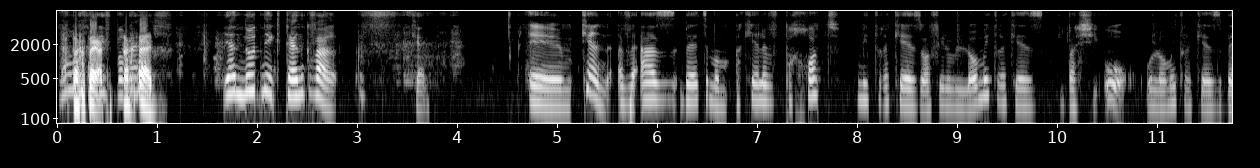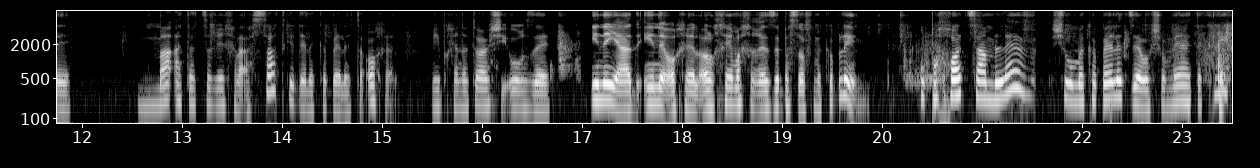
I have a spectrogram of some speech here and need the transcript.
פתח את היד, פתח את היד. יא נודניק, תן כבר. כן. אמ, כן, ואז בעצם הכלב פחות מתרכז, או אפילו לא מתרכז בשיעור, הוא לא מתרכז במה אתה צריך לעשות כדי לקבל את האוכל. מבחינתו השיעור זה, הנה יד, הנה אוכל, הולכים אחרי זה, בסוף מקבלים. הוא פחות שם לב שהוא מקבל את זה או שומע את הקליק,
